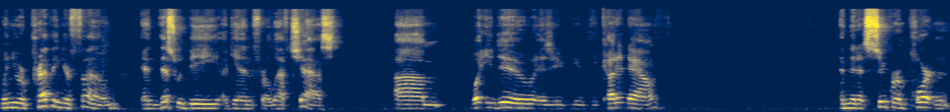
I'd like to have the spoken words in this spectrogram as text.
When you are prepping your foam, and this would be again for a left chest, um, what you do is you, you, you cut it down and then it's super important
